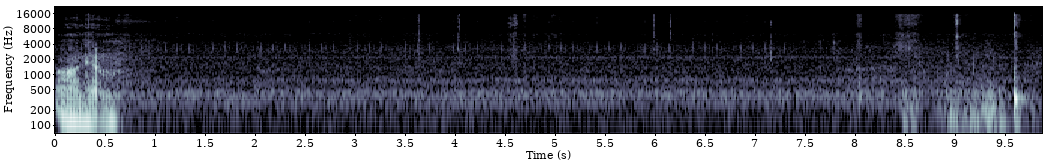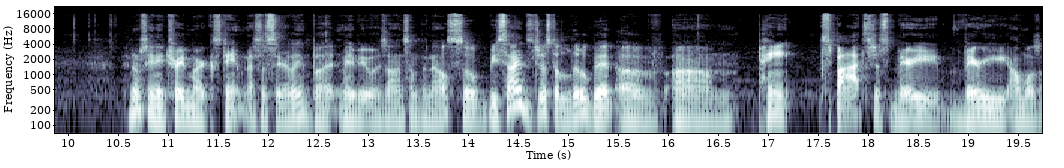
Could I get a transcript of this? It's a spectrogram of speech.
on him. I don't see any trademark stamp necessarily, but maybe it was on something else. So besides just a little bit of um, paint spots, just very, very almost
